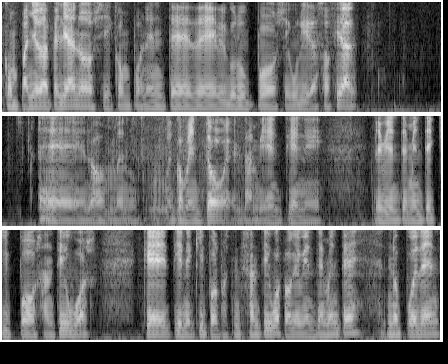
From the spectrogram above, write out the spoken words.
compañero de Apelianos y componente del grupo Seguridad Social, eh, me, me, comentó, él también tiene evidentemente equipos antiguos, que tiene equipos bastante antiguos, porque evidentemente no pueden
